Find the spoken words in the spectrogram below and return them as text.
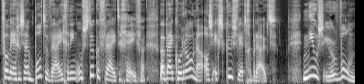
vanwege zijn botte weigering om stukken vrij te geven, waarbij corona als excuus werd gebruikt. Nieuwsuur won,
